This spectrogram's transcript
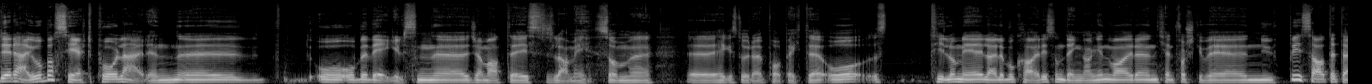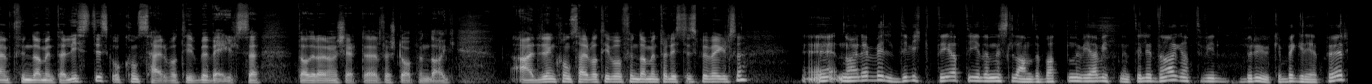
dere er jo basert på læren eh, og, og, bevegelsen eh, Jamaat Islami, som eh, Hege Storhaug påpekte. Og til og med Laila Bokhari, som den gangen var en kjent forsker ved NUPI, sa at dette er en fundamentalistisk og konservativ bevegelse da dere arrangerte første åpen dag. Er dere en konservativ og fundamentalistisk bevegelse? Eh, nå er det veldig viktig at i den islamdebatten vi er vitne til i dag, at vi bruker begreper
